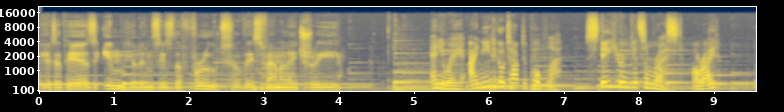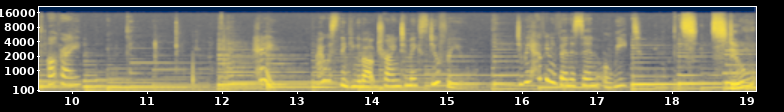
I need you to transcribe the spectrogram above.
It appears impudence is the fruit of this family tree. Anyway, I need to go talk to Popla. Stay here and get some rest, alright? All right. Hey, I was thinking about trying to make stew for you. Do we have any venison or wheat? S Stu?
